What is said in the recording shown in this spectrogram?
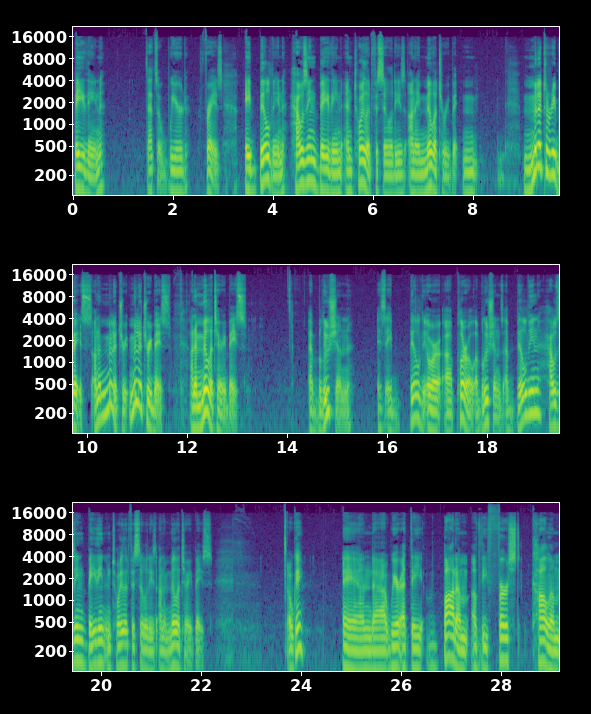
bathing. That's a weird phrase. A building housing bathing and toilet facilities on a military base military base on a military military base on a military base. Ablution is a building or uh, plural ablutions, a building housing bathing and toilet facilities on a military base. Okay, and uh, we're at the bottom of the first column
